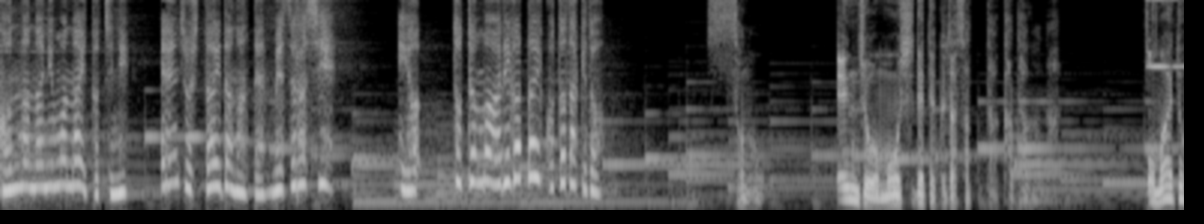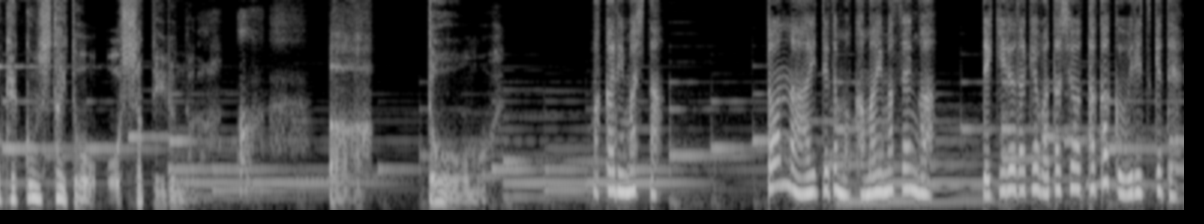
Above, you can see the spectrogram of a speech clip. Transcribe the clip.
こんな何もない土地に援助したいだなんて珍しい。いやとてもありがたいことだけど。その援助を申し出てくださった方がな。お前と結婚したいとおっしゃっているんだが。あ。あどう思う？わかりました。どんな相手でも構いませんができるだけ私を高く売りつけて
